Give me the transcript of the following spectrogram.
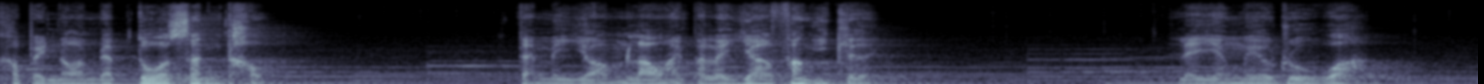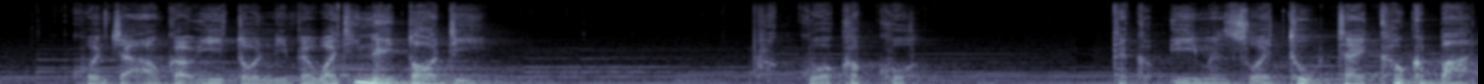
เข้าไปนอนแบบตัวสั่นเทาแต่ไม่ยอมเล่าให้ภรรยาฟังอีกเลย และยังไม่รู้ว่า ควรจะเอาเก้าอี้ตัวนี้ไปไว้ที่ไหนต่อดี เพราะกลัวก็กลัว แต่เก้าอี้มันสวยถูกใจเข้ากับบาท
